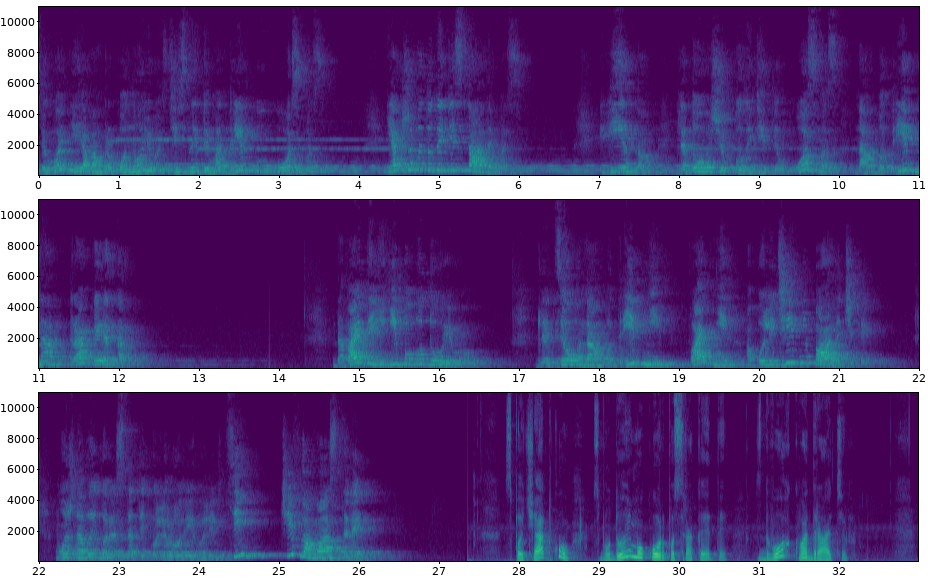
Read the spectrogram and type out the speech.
Сьогодні я вам пропоную здійснити мандрівку у космос. Як же ми туди дістанемось? Вірно, для того, щоб полетіти у космос, нам потрібна ракета. Давайте її побудуємо. Для цього нам потрібні ватні або лічильні палички. Можна використати кольорові олівці чи фломастери. Спочатку збудуємо корпус ракети з двох квадратів.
